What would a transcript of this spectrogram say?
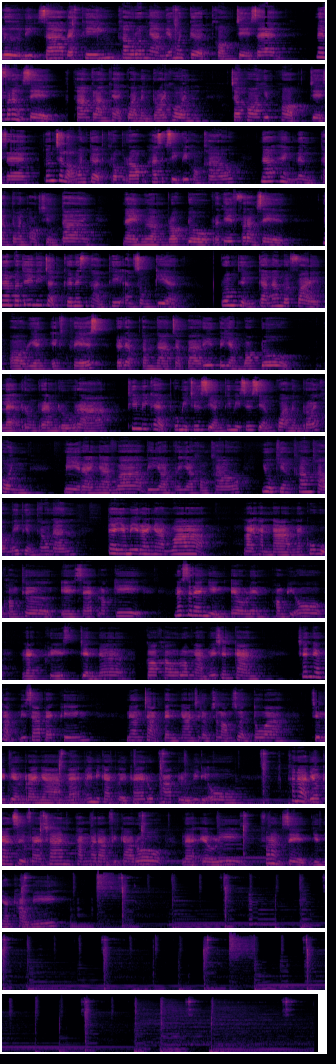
หรือลิซ่าแบล็คพิงค์เข้าร่วมงานเลี้ยงวันเกิดของเจแซนในฝรั่งเศสท่ามกลางแขกกว่า 100 คน เจ้าพ่อฮิปฮอปเจแซนเพิ่งฉลองวันเกิดครบรอบ 54 ปีของเขา ณ แห่งหนึ่งทางตะวันออกเฉียงใต้ ในเมืองบล็อกโด ประเทศฝรั่งเศส งานปาร์ตี้นี้จัดขึ้นในสถานที่อันทรงเกียรติ รวมถึงการนั่งรถไฟ Orient Express รสระดับตำนานจากปารีสไปยังบล็อกโด และโรงแรมหรูหราที่มีแขกผู้มีชื่อเสียงที่มีชื่อเสียงกว่า 100 คน มีรายงานว่าบียอนภรรยาของเขาอยู่เคียงข้างเขาไม่เพียงเท่านั้น แต่ยังมีรายงานว่าไลฮันนาและคู่หูของเธอเอเซฟล็อกกี้นักแสดงหญิงเอลเลนพอมพิโอและคริสเจนเนอร์ก็เข้าร่วมงานด้วยเช่นกัน เช่นเดียวกับลิซ่าแบล็คพิงค์เนื่องจากเป็นงานเฉลิมฉลองส่วนตัว จึงมีเพียงรายงานและไม่มีการเผยแพร่รูปภาพหรือวิดีโอ ขณะเดียวกันสื่อแฟชั่น ทั้งมาดามฟิกาโรและเอลลี่ ฝรั่งเศสยืนยันข่าวนี้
